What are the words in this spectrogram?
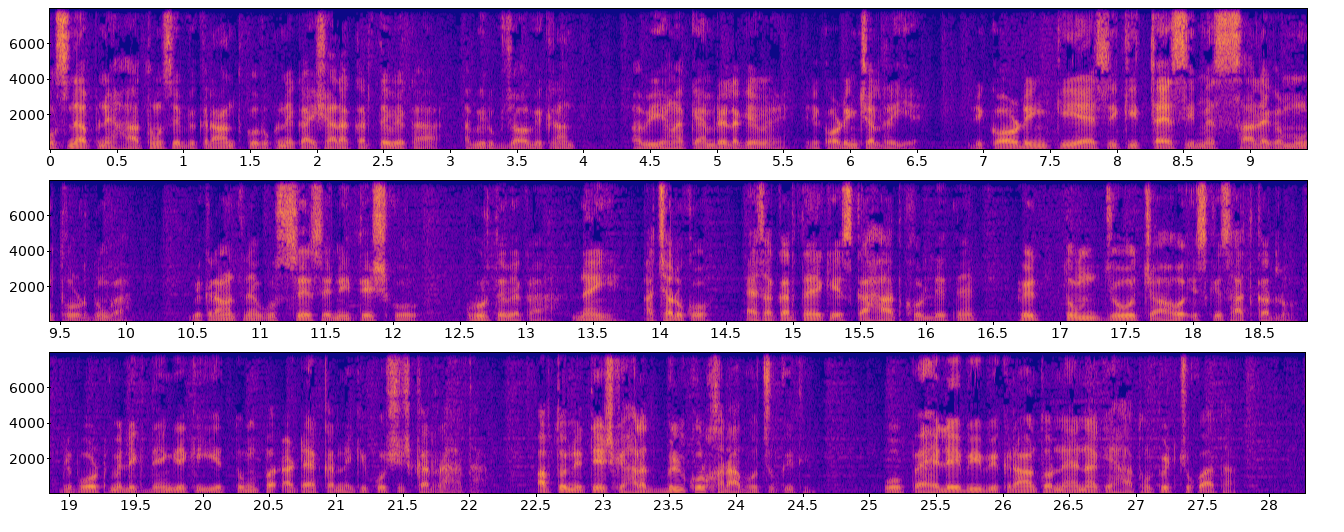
उसने अपने हाथों से विक्रांत को रुकने का इशारा करते हुए कहा, अभी रुक जाओ विक्रांत, अभी यहाँ कैमरे लगे हुए हैं रिकॉर्डिंग चल रही है। रिकॉर्डिंग की ऐसी की तैसी मैं साले का मुँह तोड़ दूँगा। विक्रांत ने गुस्से से नीतीश को घूरते हुए कहा, नहीं अच्छा रुको, ऐसा करते हैं कि इसका हाथ खोल देते हैं, फिर तुम जो चाहो इसके साथ कर लो। रिपोर्ट में लिख देंगे कि ये तुम पर अटैक करने की कोशिश कर रहा था। अब तो नितेश की हालत बिल्कुल खराब हो चुकी थी। वो पहले भी विक्रांत और नैना के हाथों पिट चुका था।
